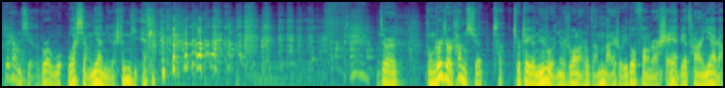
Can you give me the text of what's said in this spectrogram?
这上面写的不是我，我想念你的身体。就是，总之就是他们选，就这个女主人就说了，说咱们把这手机都放这儿，谁也别藏着掖着，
